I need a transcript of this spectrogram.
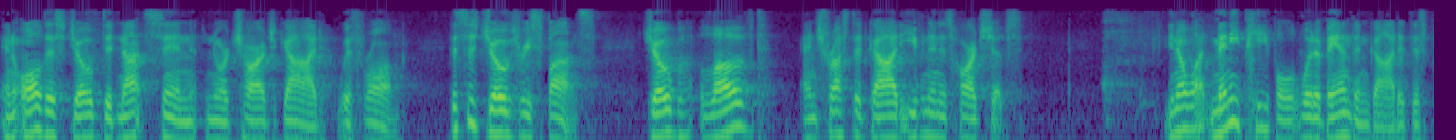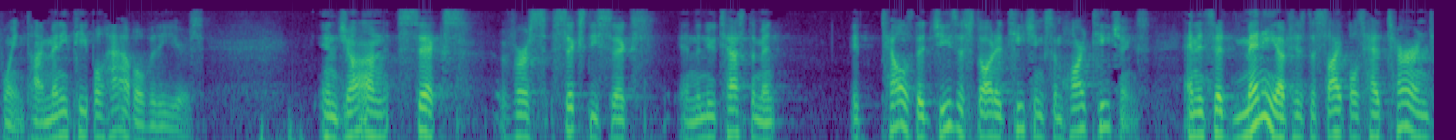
In all this, Job did not sin nor charge God with wrong. This is Job's response. Job loved and trusted God even in his hardships. You know what? Many people would abandon God at this point in time. Many people have over the years. In John 6, verse 66 in the New Testament, it tells that Jesus started teaching some hard teachings. And it said many of his disciples had turned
